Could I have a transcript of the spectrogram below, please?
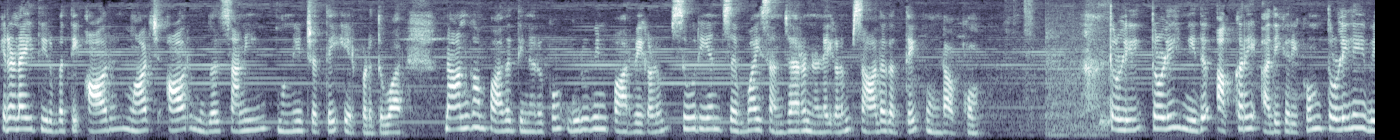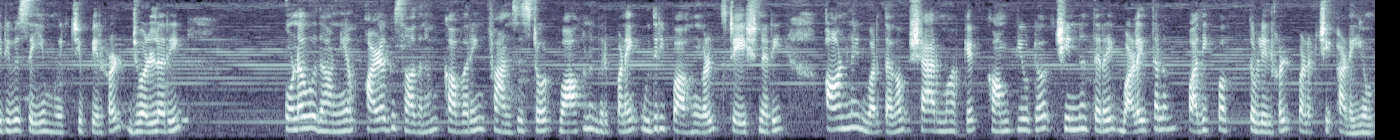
இரண்டாயிரத்தி இருபத்தி ஆறு மார்ச் ஆறு முதல் சனியும் முன்னேற்றத்தை ஏற்படுத்துவார். நான்காம் பாதத்தினருக்கும் குருவின் பார்வைகளும் சூரியன் செவ்வாய் சஞ்சார நிலைகளும் சாதகத்தை உண்டாக்கும். தொழில் தொழில் மீது அக்கறை அதிகரிக்கும் தொழிலை விரிவு செய்ய முயற்சிப்பீர்கள். ஜுவல்லரி உணவு தானியம் அழகு சாதனம் கவரிங் ஃபேன்சி ஸ்டோர் வாகன விற்பனை உதிரி பாகங்கள் ஸ்டேஷனரி ஆன்லைன் வர்த்தகம் ஷேர் மார்க்கெட் கம்ப்யூட்டர் சின்னத்திரை வலைத்தளம் பதிப்பக தொழில்கள் வளர்ச்சி அடையும்.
